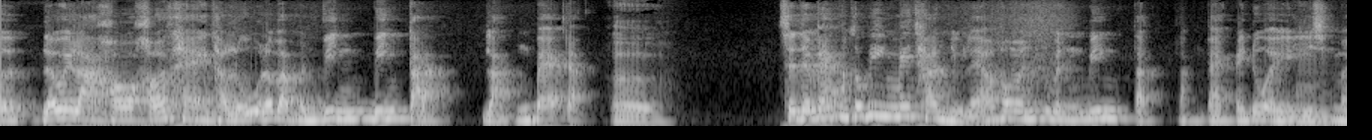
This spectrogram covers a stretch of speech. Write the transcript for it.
อ แล้วเวลาเขาเขาแทงทะลุแล้วแบบมันวิ่งวิ่งตัดหลังแบ็กอะเออเซนเตอร์แบ็กมันก็วิ่งไม่ทันอยู่แล้วเพราะมันมันวิ่งตัดหลังแบ็กไปด้วยอืมใช่ไหม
